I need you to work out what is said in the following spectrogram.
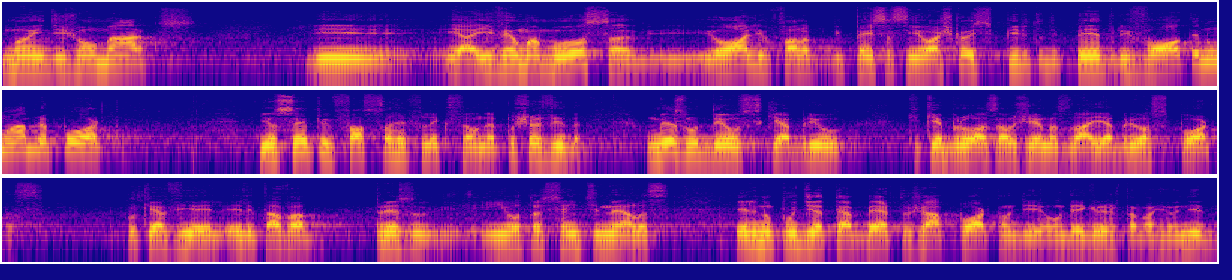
mãe de João Marcos, E, e aí vem uma moça e olha e fala e pensa assim, eu acho que é o espírito de Pedro, e volta e não abre a porta. E eu sempre faço essa reflexão, né? Puxa vida, o mesmo Deus que abriu, que quebrou as algemas lá e abriu as portas, porque havia ele estava preso em outras sentinelas, ele não podia ter aberto já a porta onde, onde a igreja estava reunida?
